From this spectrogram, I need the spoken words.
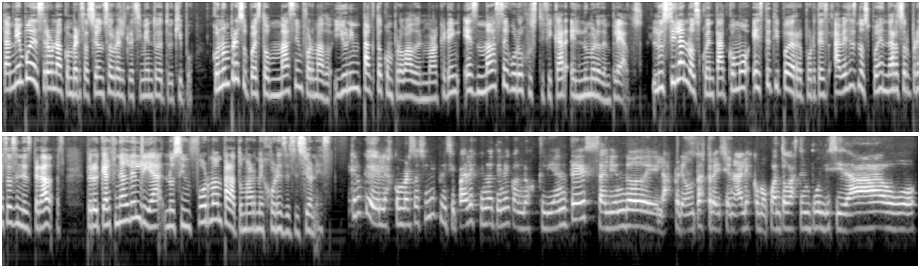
También puede ser una conversación sobre el crecimiento de tu equipo. Con un presupuesto más informado y un impacto comprobado en marketing, es más seguro justificar el número de empleados. Lucila nos cuenta cómo este tipo de reportes a veces nos pueden dar sorpresas inesperadas, pero que al final del día nos informan para tomar mejores decisiones. Creo que las conversaciones principales que uno tiene con los clientes, saliendo de las preguntas tradicionales como cuánto gasté en publicidad o,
